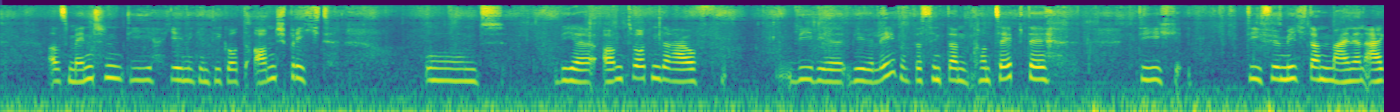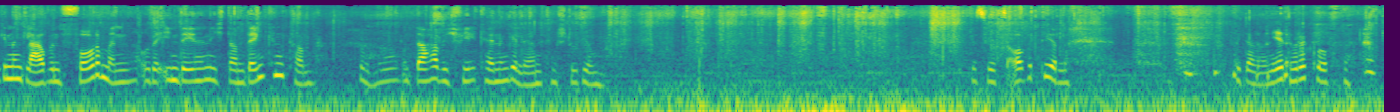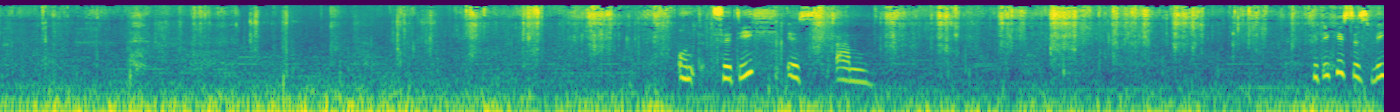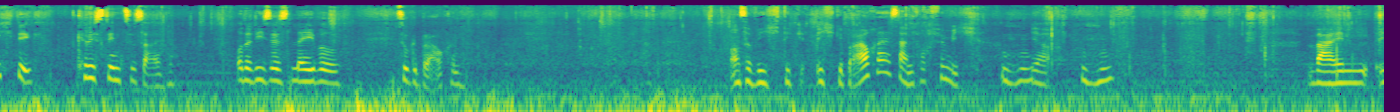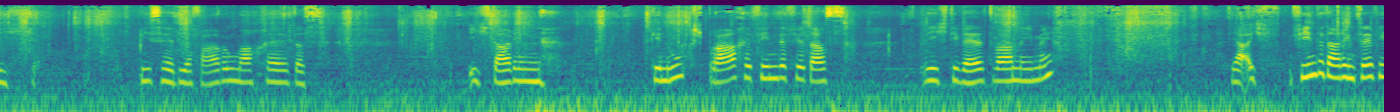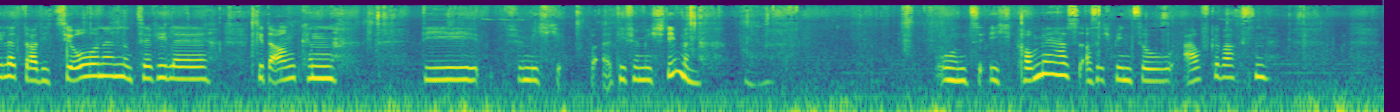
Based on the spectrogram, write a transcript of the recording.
als Menschen diejenigen, die Gott anspricht. Und wir antworten darauf, wie wir, wie wir leben. Das sind dann Konzepte, die, ich, die für mich dann meinen eigenen Glauben formen oder in denen ich dann denken kann. Mhm. Und da habe ich viel kennengelernt im Studium. Das wird abenteuerlich. Ich bin da noch nie durchgelaufen. Und für dich ist ähm, für dich ist es wichtig, Christin zu sein oder dieses Label zu gebrauchen. Also wichtig, ich gebrauche es einfach für mich. Mhm. Ja. Mhm. Weil ich bisher die Erfahrung mache, dass ich darin genug Sprache finde für das, wie ich die Welt wahrnehme. Ja, ich finde darin sehr viele Traditionen und sehr viele Gedanken, die für mich, die für mich stimmen. Und ich komme aus, also ich bin so aufgewachsen,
